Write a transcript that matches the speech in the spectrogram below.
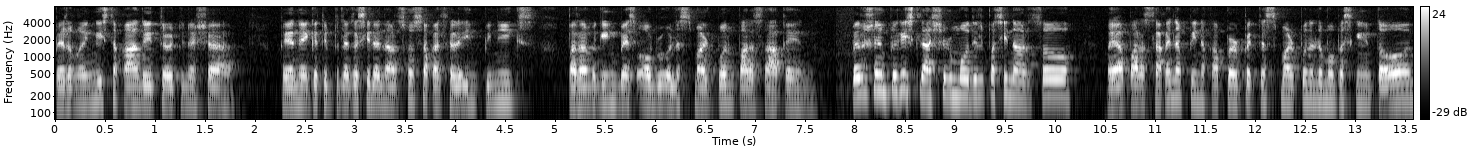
Pero ngayon guys, naka Android 13 na siya. Kaya negative talaga sila Narzo sa kanila Infinix para maging best overall na smartphone para sa akin. Pero syempre guys, last year model pa si Narzo. Kaya para sa akin, ang pinaka-perfect na smartphone na lumabas ngayong taon,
